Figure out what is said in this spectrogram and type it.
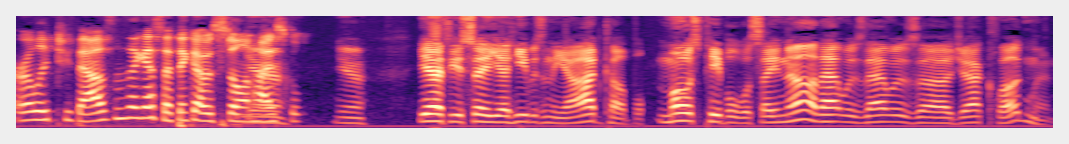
early 2000s. I guess. I think I was still in high school. Yeah, yeah. If you say yeah, he was in the Odd Couple, most people will say no, that was that was uh, Jack Klugman.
